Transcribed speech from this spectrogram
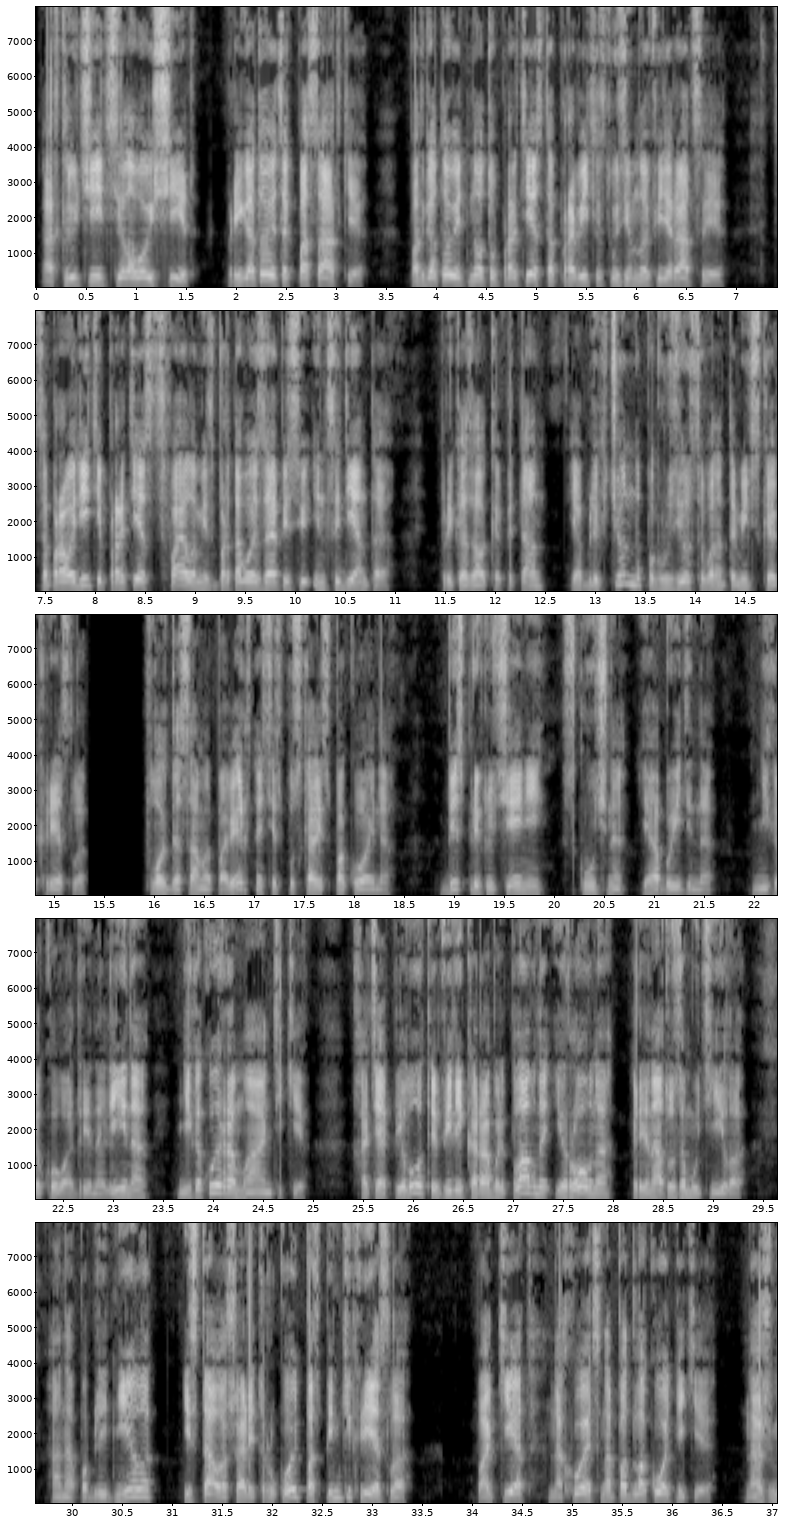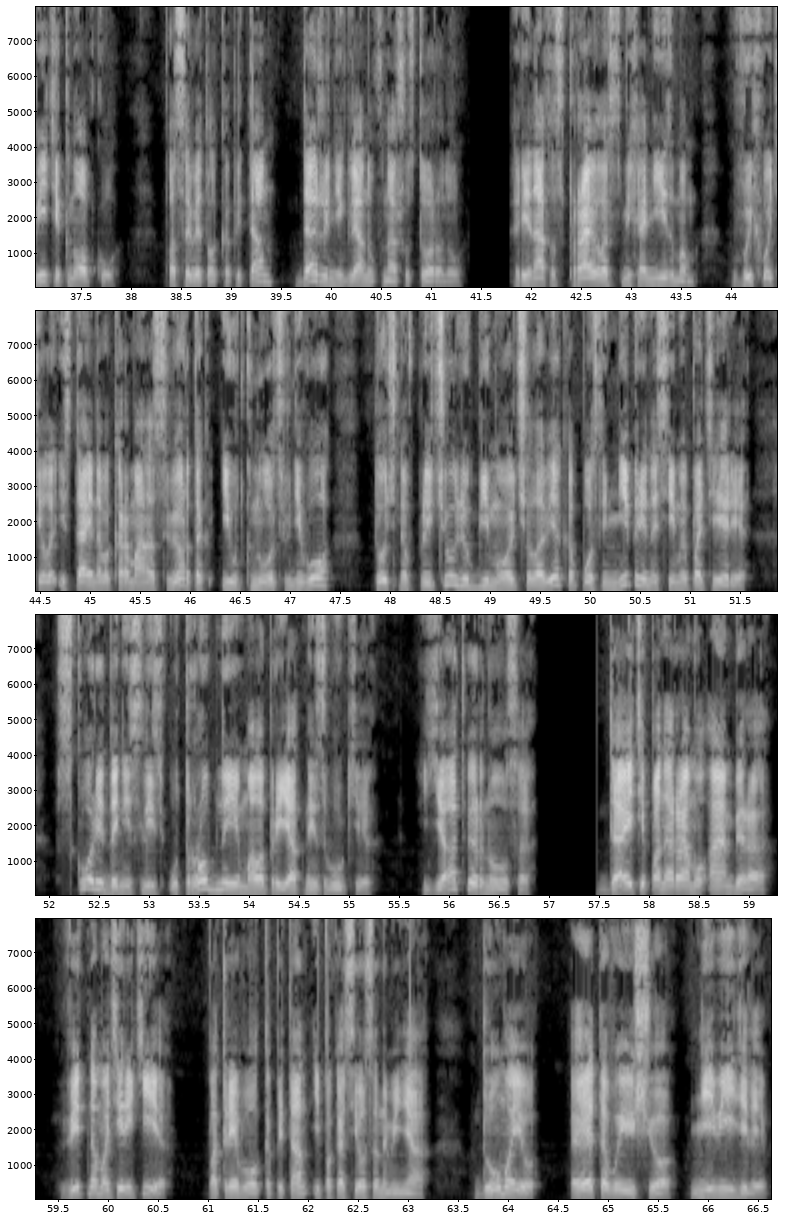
Отключить силовой щит. Приготовиться к посадке. Подготовить ноту протеста правительству Земной Федерации. Сопроводите протест с файлами с бортовой записью инцидента, приказал капитан и облегченно погрузился в анатомическое кресло. Вплоть до самой поверхности спускались спокойно. Без приключений, скучно и обыденно. Никакого адреналина, никакой романтики. Хотя пилоты вели корабль плавно и ровно, Ренату замутило. Она побледнела и стала шарить рукой по спинке кресла. «Пакет находится на подлокотнике. Нажмите кнопку», – посоветовал капитан, даже не глянув в нашу сторону. Рената справилась с механизмом, выхватила из тайного кармана сверток и уткнулась в него, точно в плечо любимого человека после непереносимой потери. Вскоре донеслись утробные малоприятные звуки. Я отвернулся. «Дайте панораму Амбера! Вид на материки!» потребовал капитан и покосился на меня. Думаю, это вы еще не видели.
